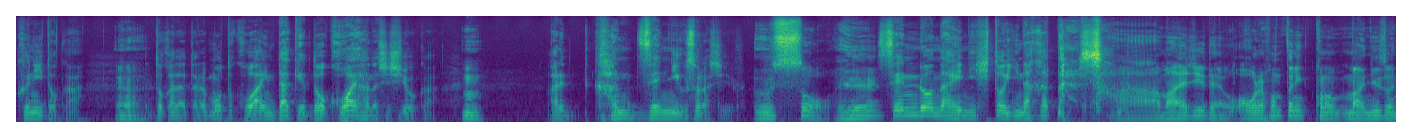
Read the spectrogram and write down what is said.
国とかうん。とかだったらもっと怖いんだけど怖い話しようかうん。あれ完全に嘘らしいよ。嘘？え？ー線路内に人いなかったらしいああ、マジで。俺、本当にこの、まあ、ニュースは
